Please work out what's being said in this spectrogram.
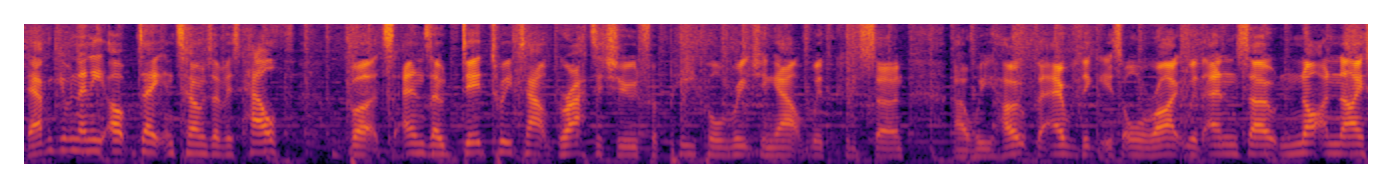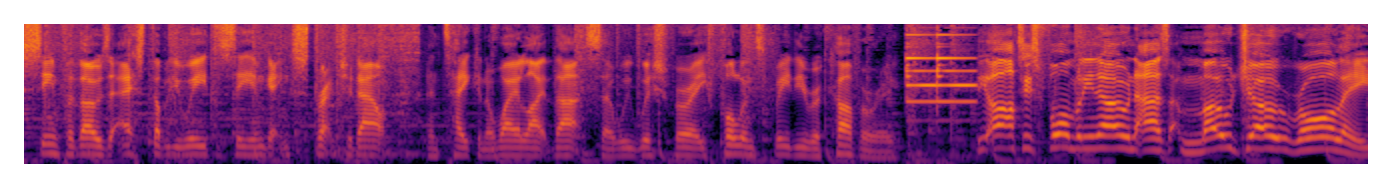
they haven't given any update in terms of his health but Enzo did tweet out gratitude for people reaching out with concern. Uh, we hope that everything is all right with Enzo. Not a nice scene for those at SWE to see him getting stretchered out and taken away like that, so we wish for a full and speedy recovery. The artist formerly known as Mojo Rawley,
